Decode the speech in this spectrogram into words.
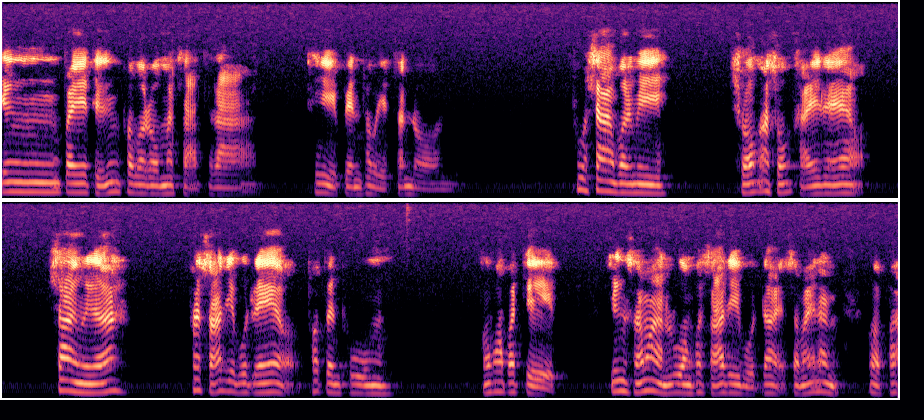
จึงไปถึงพระบรมศาสดาที่เป็นพระเวสสันดร ผู้สร้างบารมีสองอสงไขยแล้ว สร้างเหนือภาษาดีบุตรแล้ว เพราะเป็นภูมิของพระประเจก จึงสามารถลวงภาษาดีบุตรได้ สมัยนั้นก็พระ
